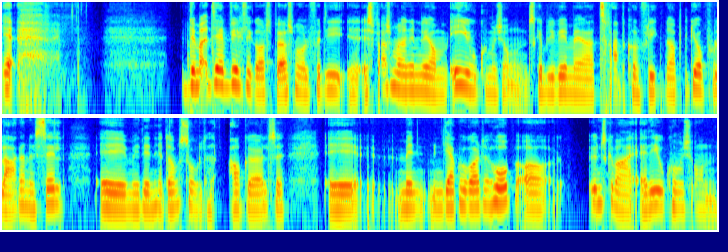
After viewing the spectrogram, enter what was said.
Ja, det er, det er et virkelig godt spørgsmål, fordi øh, spørgsmålet er nemlig, om EU-kommissionen skal blive ved med at trappe konflikten op. Det gjorde polakkerne selv øh, med den her domstolafgørelse. Øh, men, men jeg kunne godt håbe og ønske mig, at EU-kommissionen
